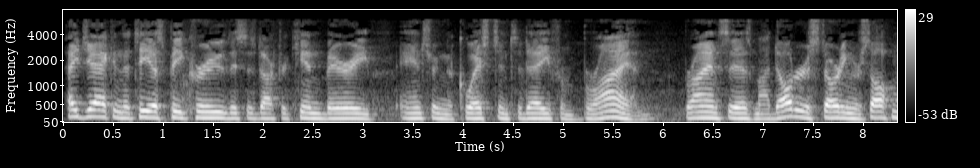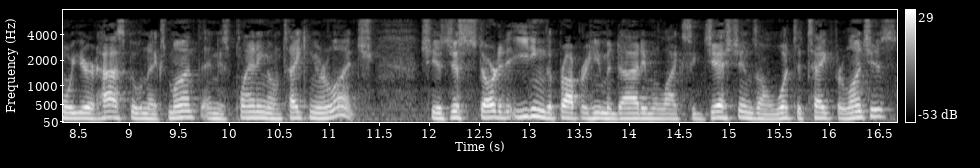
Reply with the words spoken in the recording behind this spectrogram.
Hey, Jack and the TSP crew. This is Dr. Ken Berry answering a question today from Brian. Brian says, My daughter is starting her sophomore year at high school next month and is planning on taking her lunch. She has just started eating the proper human diet and would like suggestions on what to take for lunches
